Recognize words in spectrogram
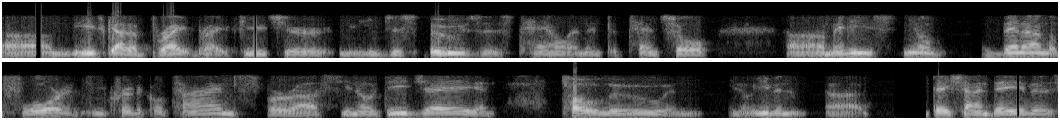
um, he's got a bright, bright future. I mean, he just oozes talent and potential. Um, and he's, you know, been on the floor in some critical times for us. You know, DJ and Tolu and, you know, even uh, Dashawn Davis,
